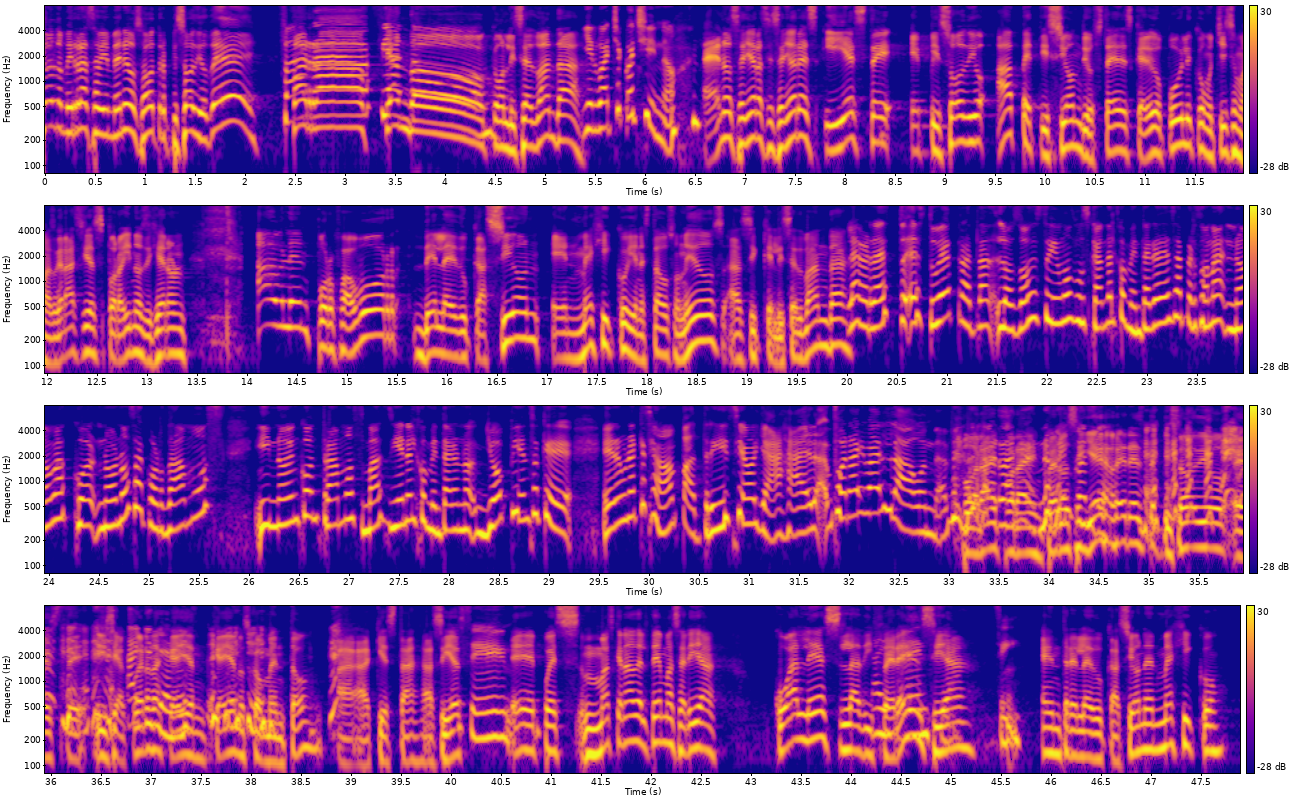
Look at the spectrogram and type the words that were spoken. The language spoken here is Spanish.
¿Qué onda, mi raza? Bienvenidos a otro episodio de Farrafiando. con Lizeth Banda. Y el guache cochino. Bueno, señoras y señores, y este episodio a petición de ustedes, querido público, muchísimas gracias. Por ahí nos dijeron, hablen por favor de la educación en México y en Estados Unidos. Así que Lizeth Banda. La verdad, estu- estuve tratando, los dos estuvimos buscando el comentario de esa persona, no, me no nos acordamos y no encontramos más bien el comentario. No, yo pienso que era una que se llama Patricia o ya, era- por ahí va la onda. pero Por ahí, verdad por ahí. no Pero si llega a ver este episodio este, y se acuerda que ella, que ella nos comentó, a- aquí está, así es. Sí. Eh, pues más que nada el tema sería, ¿cuál es la La diferencia, Sí. entre la educación en México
